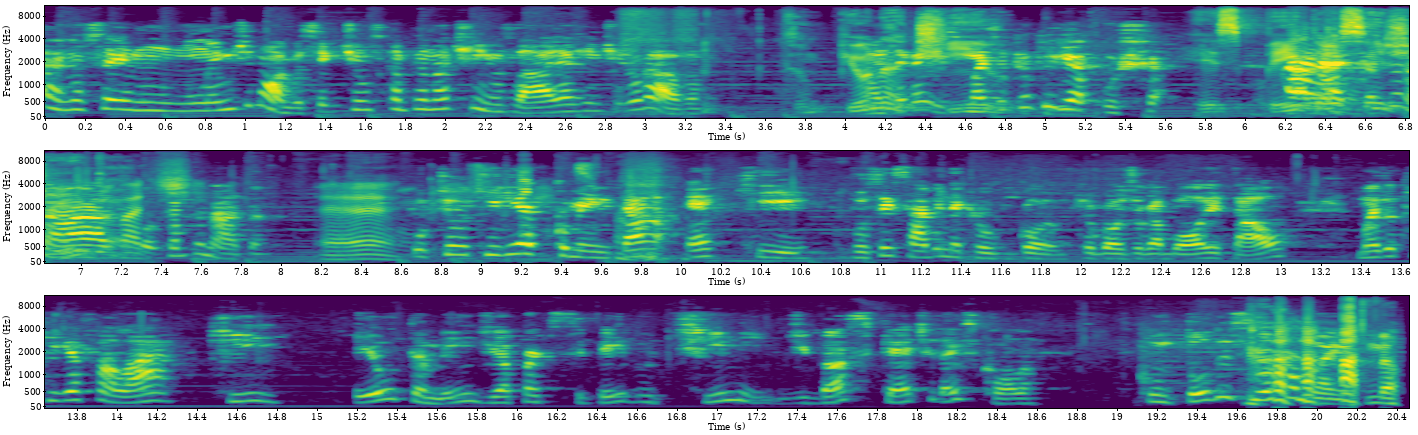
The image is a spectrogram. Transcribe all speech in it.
Ah, não sei, não, não lembro de nome. Eu sei que tinha uns campeonatinhos lá e a gente jogava. Mas era isso. Campeonatinho. Mas o que eu queria puxar. Respeita Ah, é, CG, campeonato, campeonato. É. O que eu queria comentar é que. Vocês sabem, né, que eu, que eu gosto de jogar bola e tal. Mas eu queria falar que eu também já participei do time de basquete da escola. Com todo esse meu tamanho. Não.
